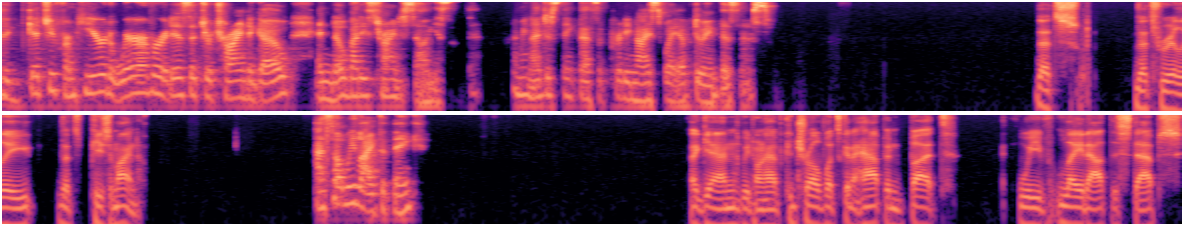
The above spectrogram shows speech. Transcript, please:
to get you from here to wherever it is that you're trying to go and nobody's trying to sell you something. I mean i just think that's a pretty nice way of doing business. That's that's really that's peace of mind. That's what we like to think. Again we don't have control of what's going to happen but we've laid out the steps.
